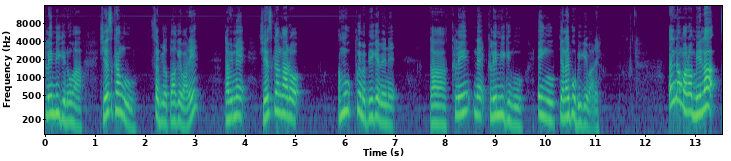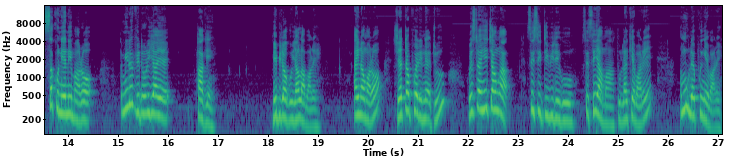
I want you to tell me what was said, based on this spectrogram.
ကလေးမိခင်တို့ဟာရဲစခန်းကိုဆက်ပြီးတော့သွားခဲ့ပါတယ်ဒါပေမဲ့ရဲစခန်းကတော့ အမှုဖွင့်မပေးခဲ့ပဲနဲ့ဒါကလင်းနဲ့ကလေးမိခင်ကိုအိမ်ကိုပြန်လိုက်ပို့ပေးခဲ့ပါတယ်အဲ့နောက်မှာတော့မေလ18ရက်နေ့မှာတော့သမီးလေးဗီတိုရီယာရဲ့ဖခင်နေပြည်တော်ကိုရောက်လာပါတယ်အဲ့နောက်မှာတော့ရဲတပ်ဖွဲ့တွေနဲ့အတူ Western Hill ကျောင်းက CCTV တွေကိုစစ်ဆေးရမှာသူလိုက်ခဲ့ပါတယ်အမှုလည်းဖွင့်ခဲ့ပါတယ်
